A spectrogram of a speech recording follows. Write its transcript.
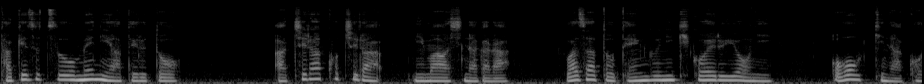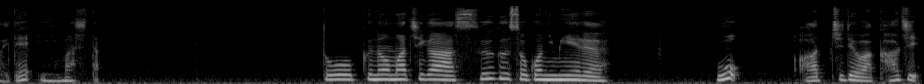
竹筒を目に当てるとあちらこちら見回しながらわざと天狗に聞こえるように大きな声で言いました。遠くの町がすぐそこに見える。おあっちでは火事。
